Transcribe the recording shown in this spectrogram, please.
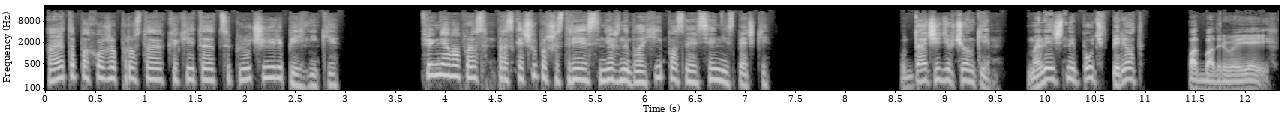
А это, похоже, просто какие-то цеплючие репейники. Фигня вопрос. Проскочу пошустрее снежной блохи после осенней спячки. «Удачи, девчонки! Млечный путь вперед! подбадриваю я их.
